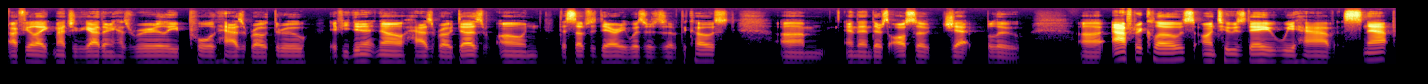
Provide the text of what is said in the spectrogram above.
I feel like Magic the Gathering has really pulled Hasbro through. If you didn't know, Hasbro does own the subsidiary Wizards of the Coast. Um, and then there's also JetBlue. Uh, after close on Tuesday, we have Snap,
